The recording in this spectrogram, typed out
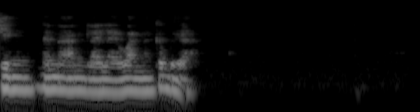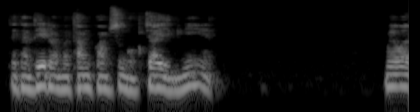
กินนานๆหลาย ๆ วันมันก็เบื่อ แต่การที่เรามาทำความสงบใจอย่างนี้ไม่ว่า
